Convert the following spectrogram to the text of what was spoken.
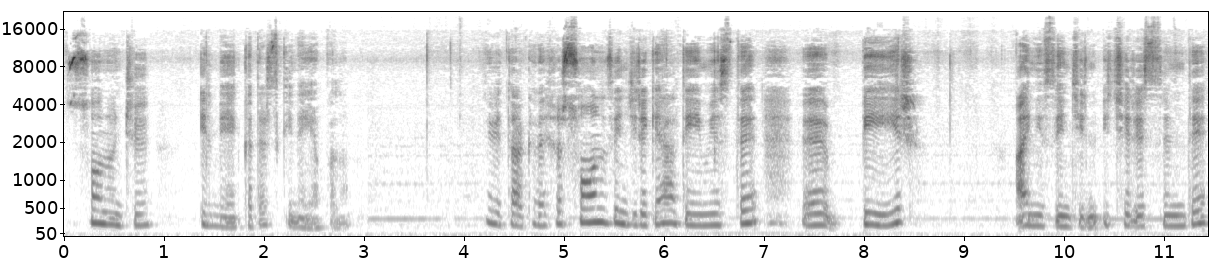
sonuncu ilmeğe kadar skine yapalım. Evet arkadaşlar son zincire geldiğimizde e, bir aynı zincirin içerisinde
